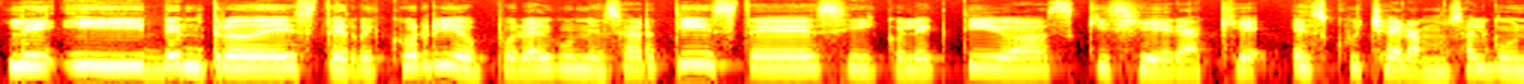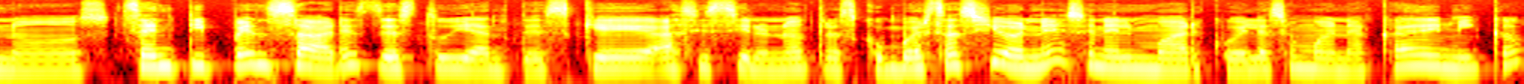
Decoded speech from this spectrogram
Y dentro de este recorrido por algunos artistas y colectivas, quisiera que escucháramos algunos sentipensares de estudiantes que asistieron a otras conversaciones en el marco de la semana académica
